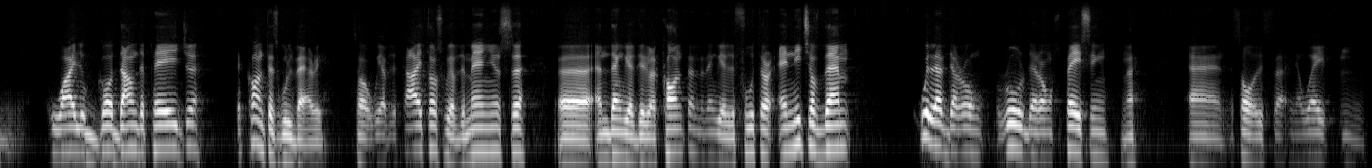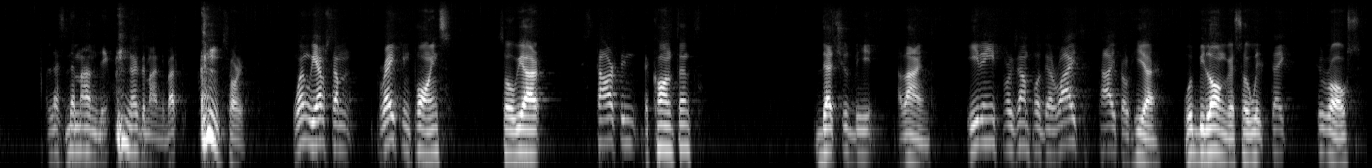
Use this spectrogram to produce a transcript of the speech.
while you go down the page, the contents will vary. So we have the titles, we have the menus, uh, and then we have the real content, and then we have the footer, and each of them will have their own rule, their own spacing, uh, and so it's uh, in a way mm, less demanding, less demanding. But sorry, when we have some breaking points, so we are starting the content that should be aligned. Even if, for example, the right title here would be longer, so we'll take two rows,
